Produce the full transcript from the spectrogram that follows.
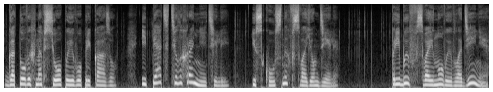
готовых на все по его приказу, и пять телохранителей, искусных в своем деле. Прибыв в свои новые владения,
